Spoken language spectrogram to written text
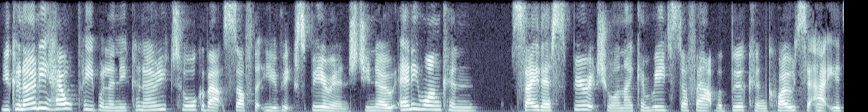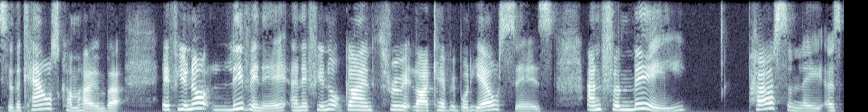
you can only help people and you can only talk about stuff that you've experienced. You know, anyone can say they're spiritual and they can read stuff out of a book and quote it at you till the cows come home. But if you're not living it and if you're not going through it like everybody else is, and for me personally, as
